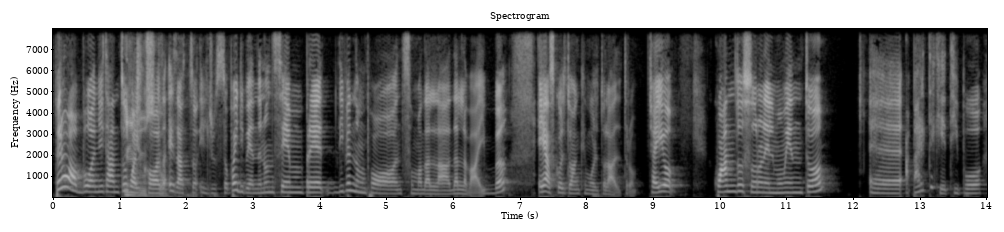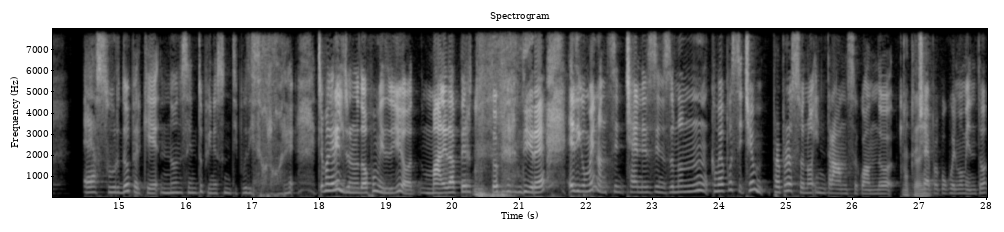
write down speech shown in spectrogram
però boh, ogni tanto Il qualcosa, giusto. esatto, il giusto. Poi dipende, non sempre, dipende un po' insomma dalla, dalla vibe e ascolto anche molto l'altro. Cioè io quando sono nel momento, eh, a parte che tipo è assurdo perché non sento più nessun tipo di dolore. Cioè magari il giorno dopo mi io ho male dappertutto per dire e dico ma non sen- cioè nel senso non com'è possibile? Cioè io proprio sono in trance quando Ok. c'è proprio quel momento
